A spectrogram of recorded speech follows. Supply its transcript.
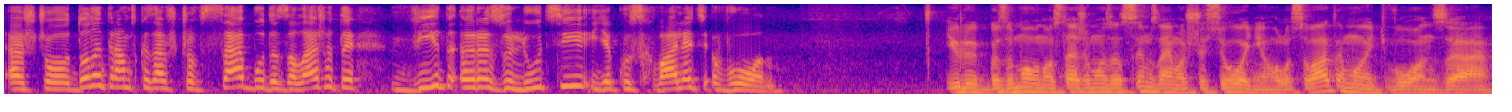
е, що Дональд Трамп сказав, що все буде залежати від резолюції, яку схвалять в ООН. Юлію, безумовно стежимо за цим. Знаємо, що сьогодні голосуватимуть вон за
